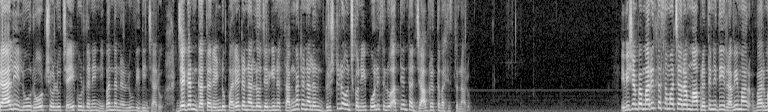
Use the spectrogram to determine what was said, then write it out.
ర్యాలీలు రోడ్ షోలు చేయకూడదని నిబంధనలు విధించారు. జగన్ గత రెండు పర్యటనల్లో జరిగిన సంఘటనలను దృష్టిలో ఉంచుకొని పోలీసులు అత్యంత జాగ్రత్త వహిస్తున్నారు. ఈ విషయంపై మరింత సమాచారం మా ప్రతినిధి రవి వర్మ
